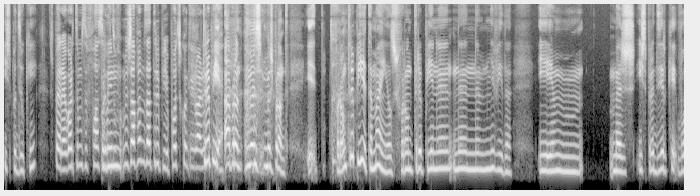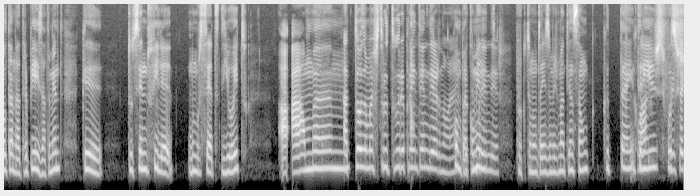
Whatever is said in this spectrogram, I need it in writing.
isto para dizer o quê? Espera, agora estamos a falar sobre. tua- Mas já vamos à terapia, podes continuar. Terapia, ah pronto, mas, mas pronto, E foram terapia também, eles foram terapia na, na, na minha vida. E, hum, mas isto para dizer que, voltando à terapia, exatamente, que tu sendo filha número 7 de 8, há, há uma. Há toda uma estrutura para entender, não é? Para compreender. Porque tu não tens a mesma atenção que tem, Claro, terias se fosses é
